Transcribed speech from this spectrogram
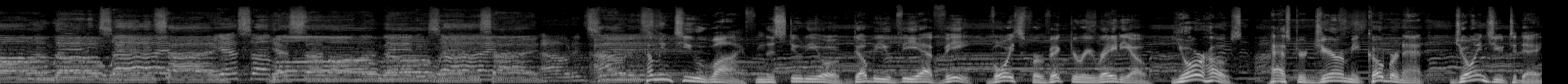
on the winning side. Yes, I'm on the winning side. Out in sin. Coming to you live from the studio of WVFV, Voice for Victory Radio, your host, Pastor Jeremy Coburnat, joins you today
